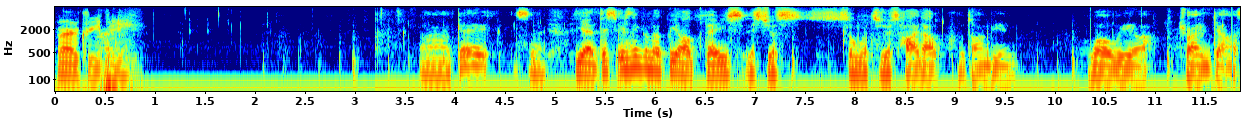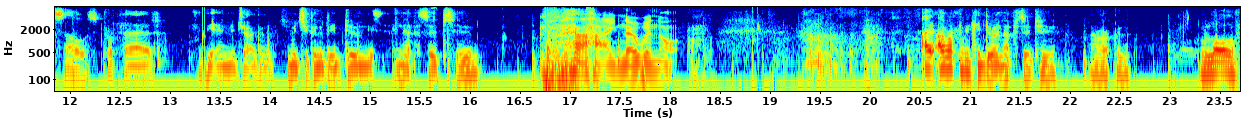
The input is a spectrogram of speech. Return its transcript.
Very creepy. Okay, so yeah, this isn't gonna be our base. It's just somewhere to just hide out for the time being, while we uh try and get ourselves prepared for the Ender Dragon, which are gonna be doing this in episode two. no, we're not. I, I reckon we could do an episode two. I reckon a lot of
